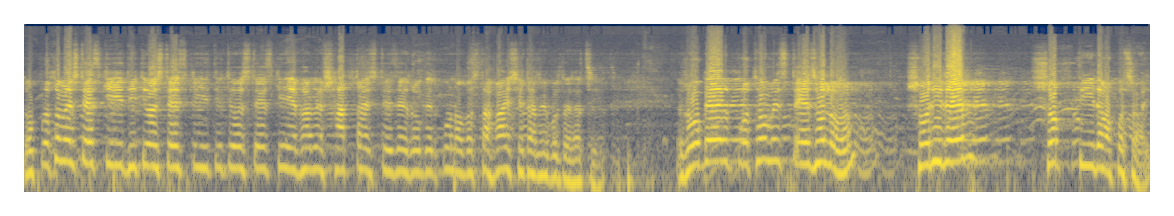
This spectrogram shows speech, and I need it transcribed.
তো প্রথম স্টেজ কি, দ্বিতীয় স্টেজ কি, তৃতীয় স্টেজ কি, এভাবে সাতটা স্টেজে রোগের কোন অবস্থা হয় সেটা আমি বলতে যাচ্ছি। রোগের প্রথম স্টেজ হলো শরীরের শক্তির অপচয়।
